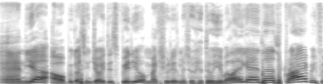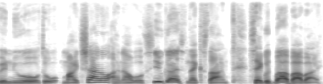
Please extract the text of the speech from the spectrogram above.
And yeah, I hope you guys enjoyed this video. Make sure to hit the like and subscribe if you're new to my channel. And I will see you guys next time. Say goodbye, bye bye.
